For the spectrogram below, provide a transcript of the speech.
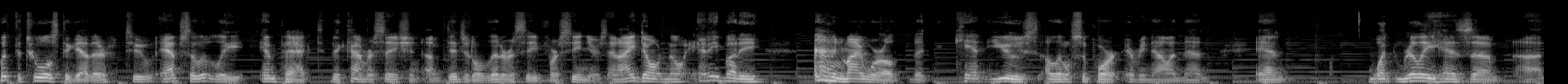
put the tools together to absolutely impact the conversation of digital literacy for seniors. And i don't know anybody in my world that can't use a little support every now and then. And what really has um, uh,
